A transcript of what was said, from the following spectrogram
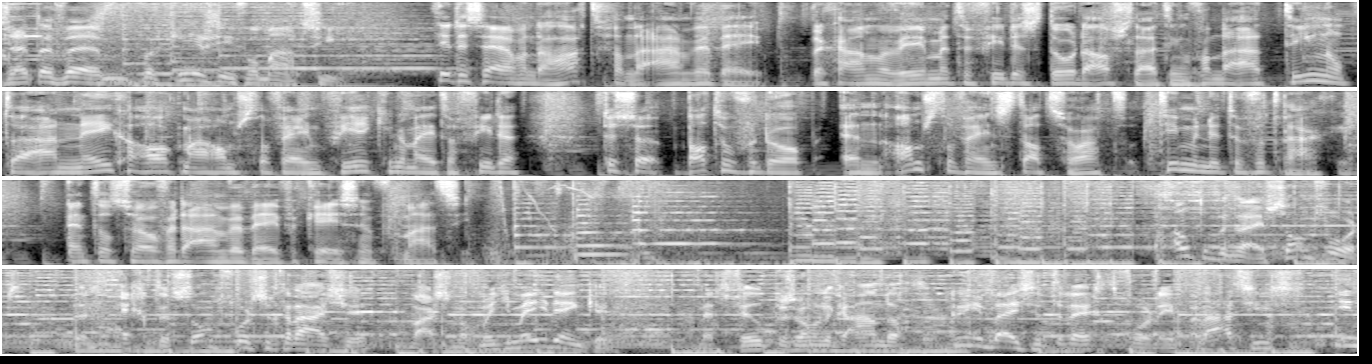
ZFM Verkeersinformatie. Dit is Erwin de Hart van de ANWB. Dan gaan we weer met de files door de afsluiting van de A10 op de A9 Alkmaar-Amstelveen. 4 kilometer file tussen Badhoevedorp en Amstelveen Stadshart. 10 minuten vertraging. En tot zover de ANWB Verkeersinformatie. Autobedrijf Zandvoort. Een echte Zandvoortse garage waar ze nog met je meedenken. Met veel persoonlijke aandacht kun je bij ze terecht voor reparaties in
